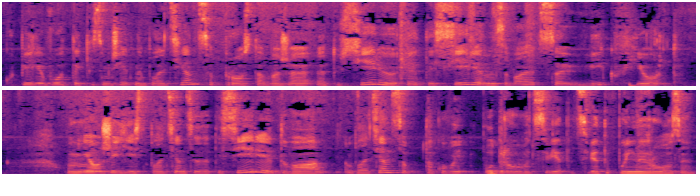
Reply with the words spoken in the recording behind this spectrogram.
Купили вот такие замечательные полотенца. Просто обожаю эту серию. Эта серия называется Вик Фьорд. У меня уже есть полотенца из этой серии, два полотенца такого пудрового цвета, цвета пыльной розы.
